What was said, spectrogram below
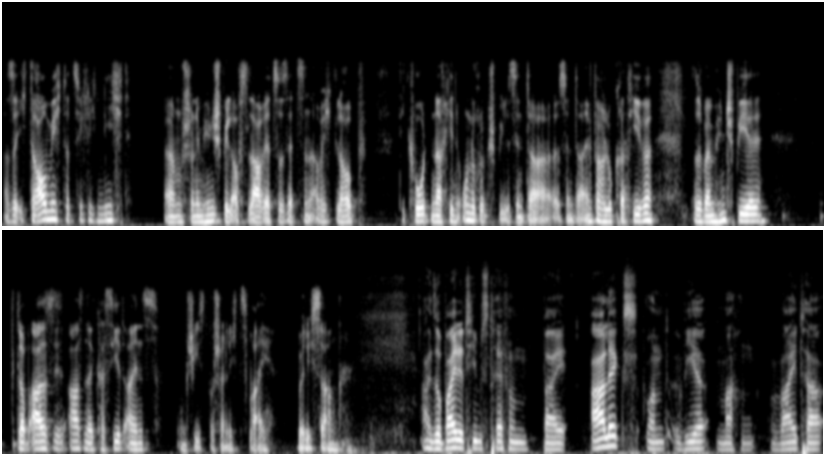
Also ich traue mich tatsächlich nicht, ähm, schon im Hinspiel auf Slavia zu setzen, aber ich glaube, die Quoten nach Hin- und Rückspiel sind da, sind da einfach lukrativer. Also beim Hinspiel, ich glaube, Arsenal kassiert eins, und schießt wahrscheinlich zwei, würde ich sagen. Also beide Teams treffen bei Alex und wir machen weiter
